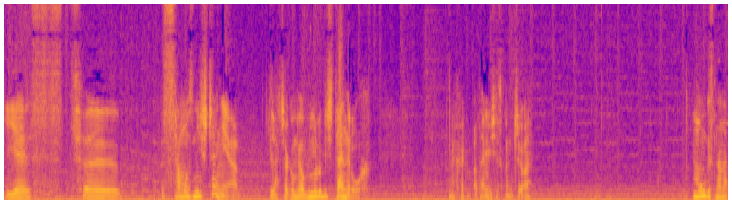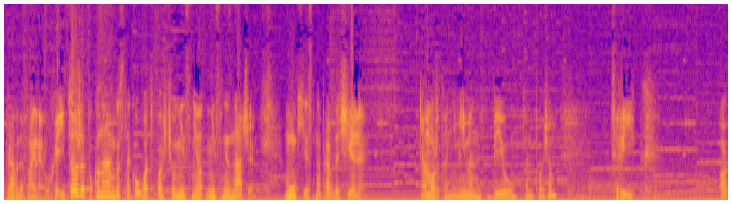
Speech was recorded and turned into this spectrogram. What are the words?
jest e, samo zniszczenie. A Dlaczego miałbym lubić ten ruch? Herbata mi się skończyła. Mógł zna naprawdę fajne ruchy i to, że pokonałem go z taką łatwością nic nie, nic nie znaczy. Mógł jest naprawdę silny. A może to nie Mimen wbił ten poziom? Trick. O,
